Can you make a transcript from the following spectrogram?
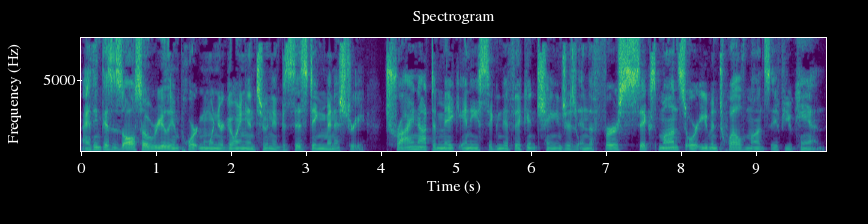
I think this is also really important when you're going into an existing ministry. Try not to make any significant changes in the first six months or even 12 months if you can.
